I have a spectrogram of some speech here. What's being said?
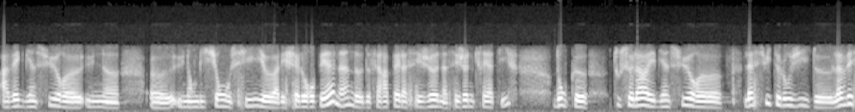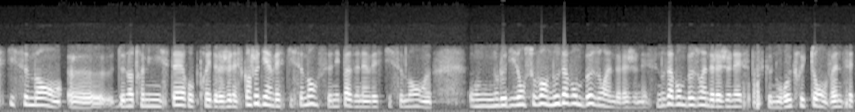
avec bien sûr une, une ambition aussi à l'échelle européenne hein, de, de, faire appel à ces jeunes, à ces jeunes créatifs. Donc euh, tout cela est bien sûr euh, la suite logique de l'investissement euh, de notre ministère auprès de la jeunesse. Quand je dis investissement, ce n'est pas un investissement, nous le disons souvent, nous avons besoin de la jeunesse. Nous avons besoin de la jeunesse parce que nous recrutons 27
